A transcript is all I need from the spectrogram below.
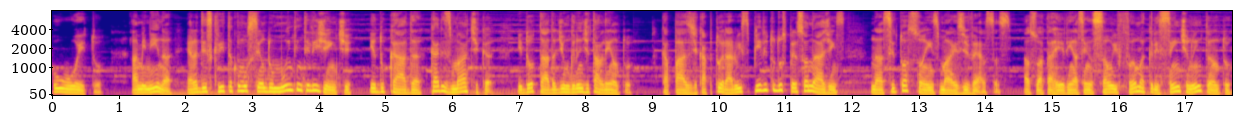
ou 8. A menina era descrita como sendo muito inteligente, educada, carismática e dotada de um grande talento, capaz de capturar o espírito dos personagens nas situações mais diversas. A sua carreira em ascensão e fama crescente, no entanto,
